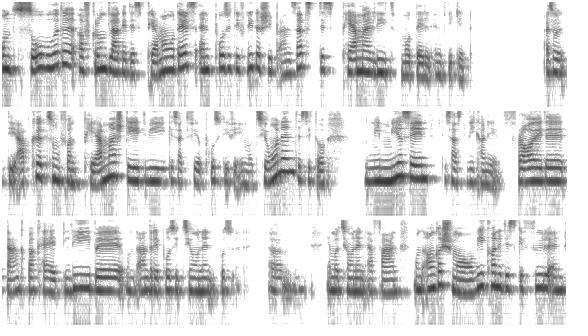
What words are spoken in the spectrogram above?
Und so wurde auf Grundlage des PERMA-Modells ein Positive Leadership-Ansatz, das PERMA-Lead-Modell entwickelt. Also die Abkürzung von PERMA steht, wie gesagt, für positive Emotionen, das Sie da neben mir sehen. Das heißt, wie kann ich Freude, Dankbarkeit, Liebe und andere Positionen, Pos ähm, Emotionen erfahren und Engagement. Wie kann ich das Gefühl, ein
